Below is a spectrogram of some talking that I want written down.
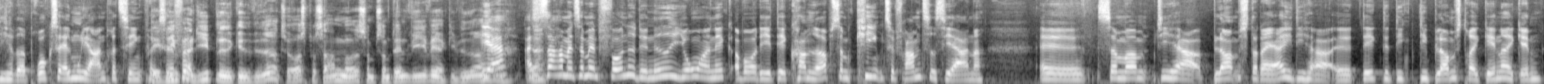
de har været brugt til alle mulige andre ting, for Det er lige eksempel. før, de er blevet givet videre til os på samme måde, som, som den vi er ved at give videre Ja, her. altså så har man simpelthen fundet det nede i jorden, ikke? og hvor det, det er kommet op som kim til fremtidshjerner. Øh, som om de her blomster, der er i de her øh, digte, de, de blomstrer igen og igen.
